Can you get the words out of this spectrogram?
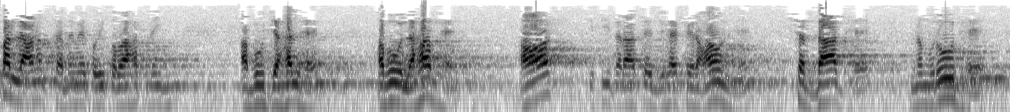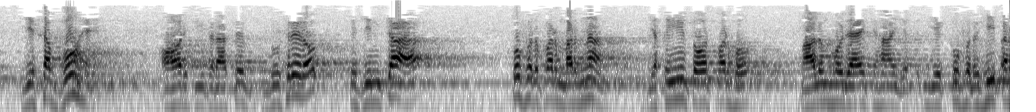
پر لانت کرنے میں کوئی قواہت نہیں۔ ابو جہل ہے، ابو لہب ہے، اور اسی طرح سے جو ہے فرعون ہے، شداد ہے، نمرود ہے، یہ سب وہ ہیں۔ اور اسی طرح سے دوسرے لوگ کہ جن کا کفر پر مرنا یقینی طور پر ہو، معلوم ہو جائے کہ ہاں یہ کفر ہی پر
